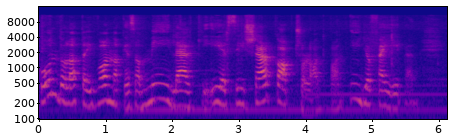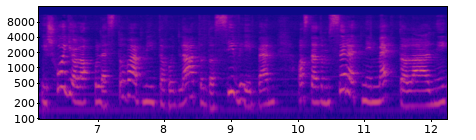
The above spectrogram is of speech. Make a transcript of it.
gondolatai vannak ez a mély lelki érzéssel kapcsolatban, így a fejében. És hogy alakul ez tovább, mint ahogy látod a szívében, azt látom, szeretném megtalálni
